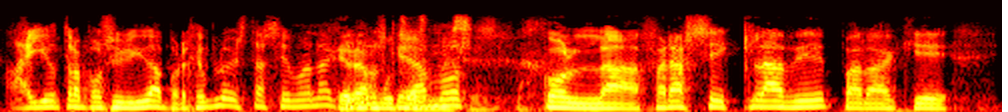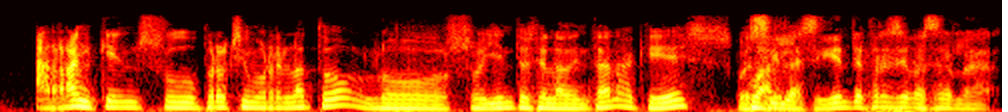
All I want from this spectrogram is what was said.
hay otra posibilidad. Por ejemplo, esta semana que nos quedamos con la frase clave para que arranquen su próximo relato los oyentes de la ventana, que es... Pues sí, la siguiente frase va a, ser la,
